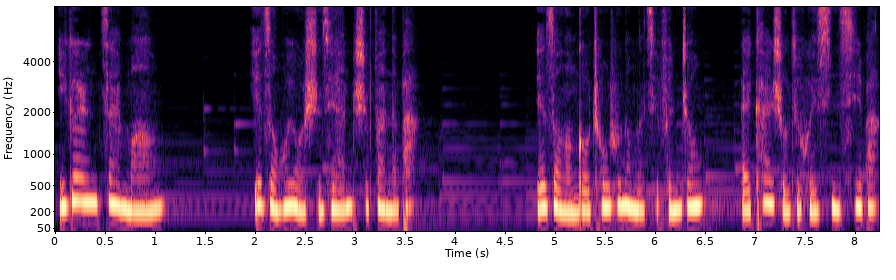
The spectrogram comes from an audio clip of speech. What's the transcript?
一个人再忙，也总会有时间吃饭的吧？也总能够抽出那么几分钟来看手机回信息吧。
